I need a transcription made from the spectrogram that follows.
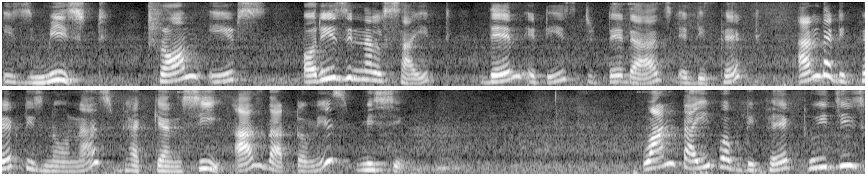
is missed from its original site then it is treated as a defect and the defect is known as vacancy as the atom is missing. One type of defect which is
